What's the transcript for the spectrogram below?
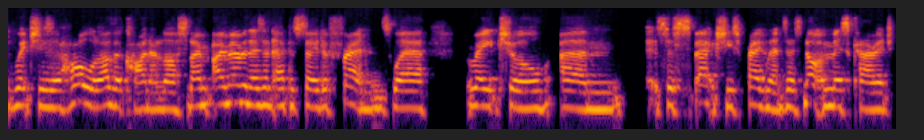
which is a whole other kind of loss. And I, I remember there's an episode of Friends where Rachel um, suspects she's pregnant. So it's not a miscarriage,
